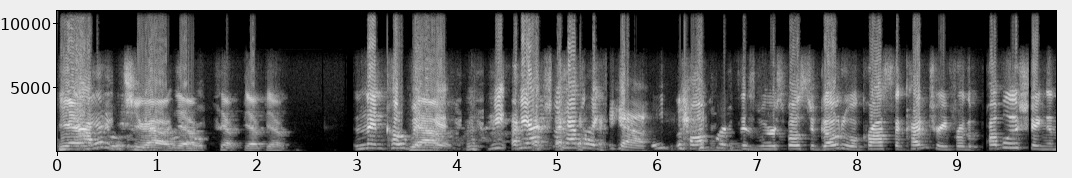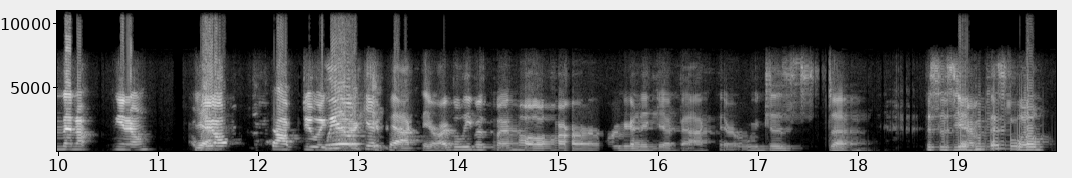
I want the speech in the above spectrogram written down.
Yeah, we got to get you out. Yeah. Yep, yep, yep. And then COVID Yeah. hit. We, we actually had like Yeah, eight conferences we were supposed to go to across the country for the publishing, and then uh, you know we Yeah. all stopped doing We'll get back there. I believe with my whole heart we're going to get back there. We just, uh, this is, you know, this little,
